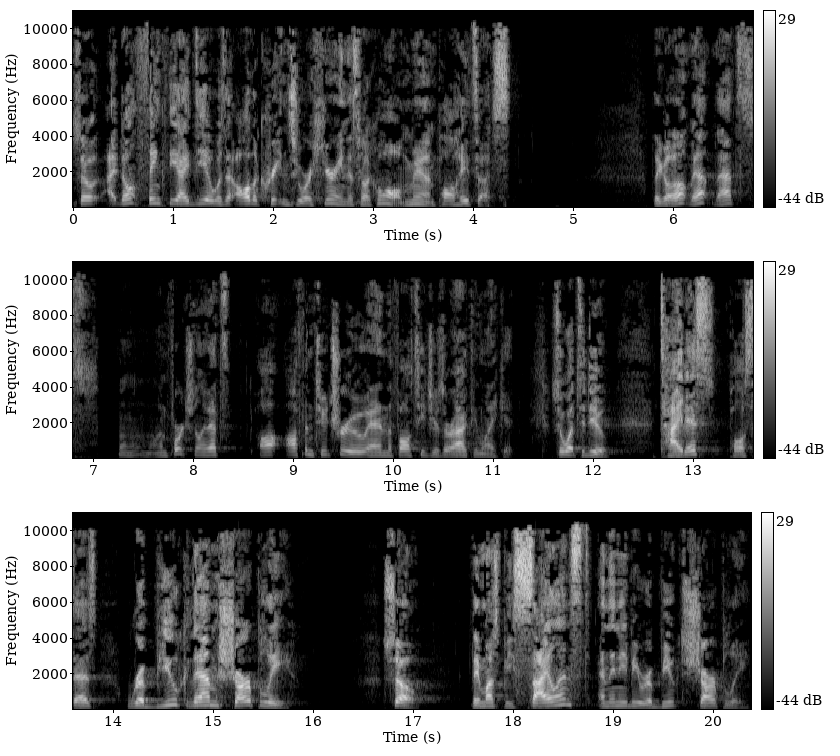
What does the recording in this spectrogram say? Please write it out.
So I don't think the idea was that all the Cretans who are hearing this are like, oh man, Paul hates us. They go, oh yeah, that's, unfortunately that's often too true and the false teachers are acting like it. So what to do? Titus, Paul says, rebuke them sharply. So, they must be silenced and they need to be rebuked sharply.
